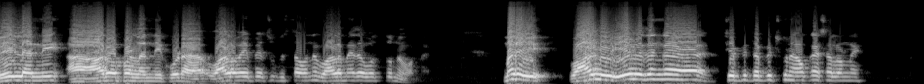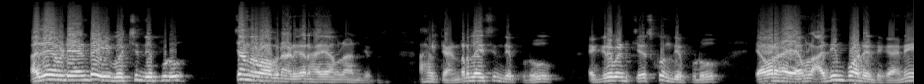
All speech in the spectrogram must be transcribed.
వీళ్ళన్నీ ఆ ఆరోపణలన్నీ కూడా వాళ్ళ వైపే చూపిస్తా ఉన్నాయి వాళ్ళ మీద వస్తూనే ఉన్నాయి. మరి వాళ్ళు ఏ విధంగా చెప్పి తప్పించుకునే అవకాశాలు ఉన్నాయి? అదేమిటి అంటే ఇవి వచ్చింది ఎప్పుడు? చంద్రబాబు నాయుడు గారు హయాంలో అని చెప్పేసి. అసలు టెండర్లు వేసింది ఎప్పుడు? అగ్రిమెంట్ చేసుకుంది ఎప్పుడు? ఎవరి హయాంలో? అది ఇంపార్టెంట్ కానీ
